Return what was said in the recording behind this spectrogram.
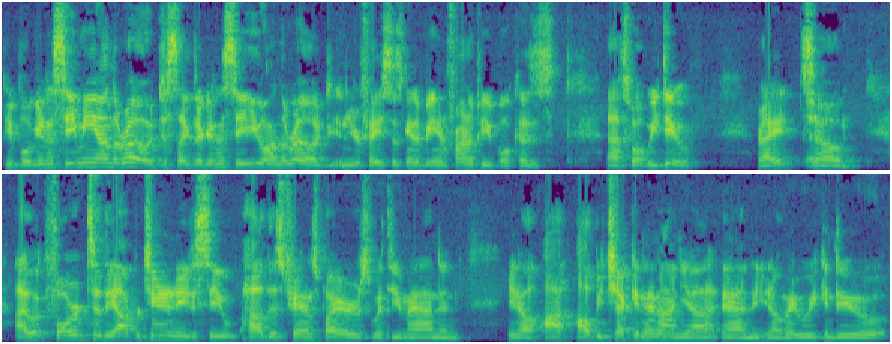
people are going to see me on the road just like they're going to see you on the road and your face is going to be in front of people because that's what we do right? Yep. So I look forward to the opportunity to see how this transpires with you, man. And you know, I'll be checking in on you, and you know, maybe we can do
